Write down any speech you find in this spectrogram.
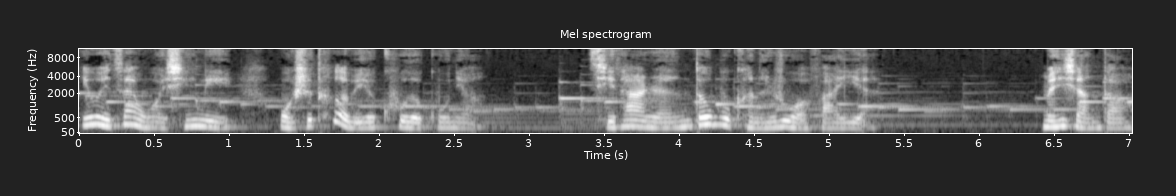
因为在我心里我是特别酷的姑娘，其他人都不可能入我法眼。没想到，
